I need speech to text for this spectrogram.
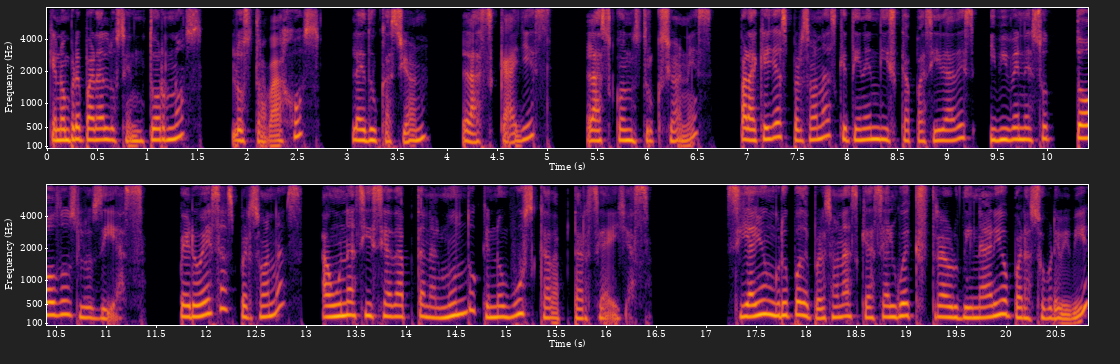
que no prepara los entornos, los trabajos, la educación, las calles, las construcciones, para aquellas personas que tienen discapacidades y viven eso todos los días. Pero esas personas aún así se adaptan al mundo que no busca adaptarse a ellas. Si hay un grupo de personas que hace algo extraordinario para sobrevivir,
